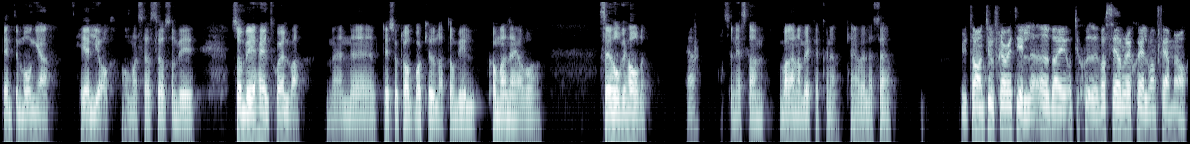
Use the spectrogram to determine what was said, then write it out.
det är inte många helger, om man säger så, som vi som vi är helt själva. Men eh, det är såklart bara kul att de vill komma ner och se hur vi har det. Ja. Så nästan varannan vecka kan jag väl säga. Vi tar en tuff fråga till. Öberg 87. Vad ser du dig själv om fem år?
